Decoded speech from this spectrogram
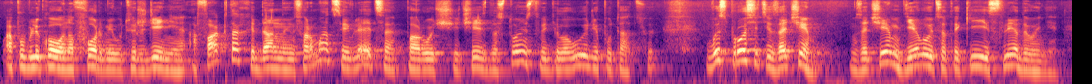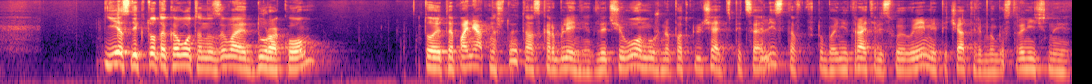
опубликована в форме утверждения о фактах, и данная информация является порочащей честь, достоинство и деловую репутацию. Вы спросите, зачем? Зачем делаются такие исследования? Если кто-то кого-то называет дураком, то это понятно, что это оскорбление. Для чего нужно подключать специалистов, чтобы они тратили свое время, печатали многостраничные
